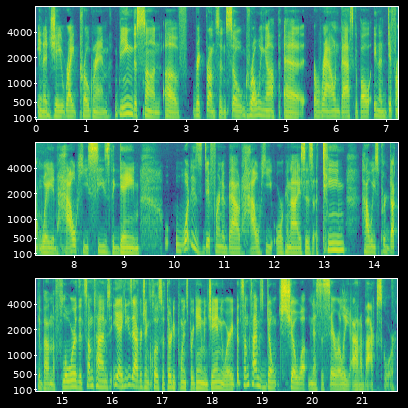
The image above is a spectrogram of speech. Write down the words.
in a Jay Wright program, being the son of Rick Brunson. So growing up uh, around basketball in a different way and how he sees the game what is different about how he organizes a team, how he's productive on the floor that sometimes, yeah, he's averaging close to 30 points per game in January, but sometimes don't show up necessarily on a box score?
